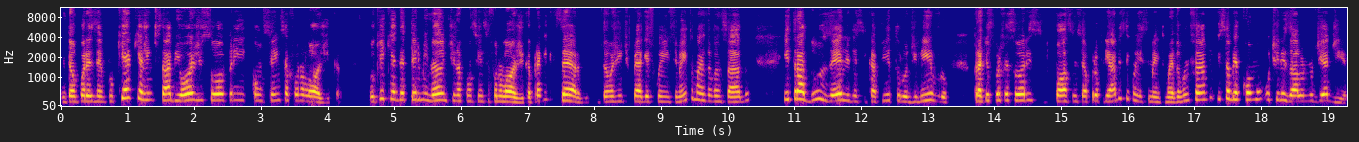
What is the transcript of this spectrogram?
Então, por exemplo, o que é que a gente sabe hoje sobre consciência fonológica? O que, é determinante na consciência fonológica? Para que, que serve? Então, a gente pega esse conhecimento mais avançado e traduz ele nesse capítulo de livro para que os professores possam se apropriar desse conhecimento mais avançado e saber como utilizá-lo no dia a dia.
